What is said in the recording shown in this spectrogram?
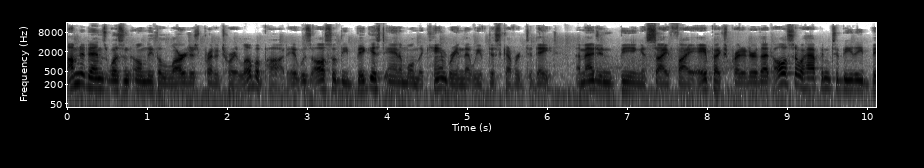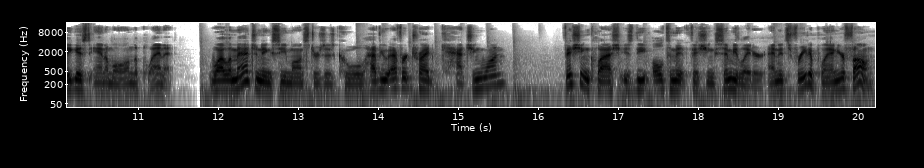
Omnidens wasn't only the largest predatory lobopod, it was also the biggest animal in the Cambrian that we've discovered to date. Imagine being a sci fi apex predator that also happened to be the biggest animal on the planet. While imagining sea monsters is cool, have you ever tried catching one? Fishing Clash is the ultimate fishing simulator, and it's free to play on your phone.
